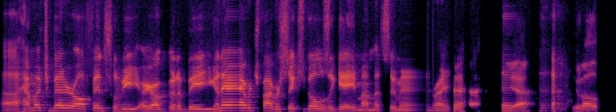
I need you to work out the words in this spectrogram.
Uh, how much better offensively are y'all going to be? You're going to average five or six goals a game, I'm assuming, right? yeah. Well,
